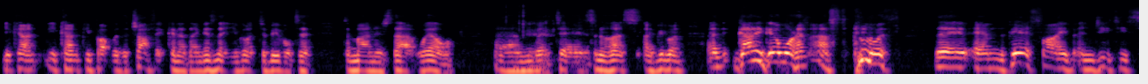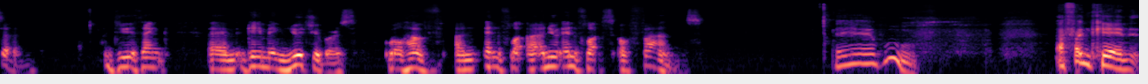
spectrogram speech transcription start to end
you can't you can't keep up with the traffic kind of thing, isn't it? You've got to be able to to manage that well. Um, yeah. But uh, so no, that's a good one. And Gary Gilmore has asked with the um, the PS5 and GT7, do you think um, gaming YouTubers will have an influx, a new influx of fans? Uh, I think, uh,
